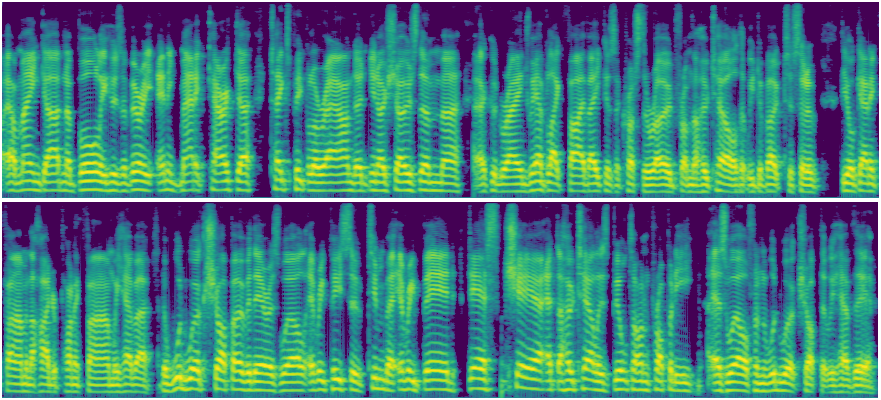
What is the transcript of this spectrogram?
our main gardener, Bawley, who's a very enigmatic character, takes people around and, you know, shows them uh, a good range. We have like five acres across the road from the hotel that we devote to sort of the organic farm and the hydroponic farm. We have a the woodwork shop over there as well. Every piece of timber, every bed, desk, chair at the hotel is built on property as well from the woodwork shop that we have there.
